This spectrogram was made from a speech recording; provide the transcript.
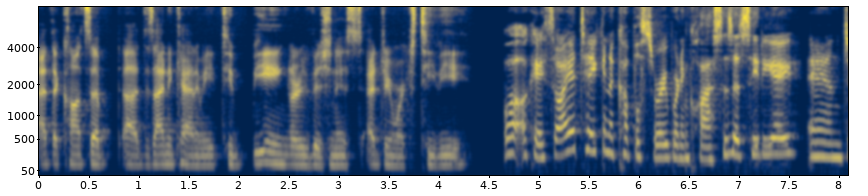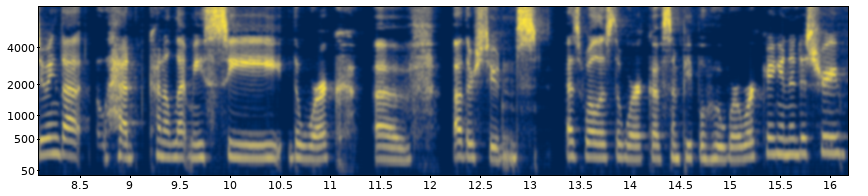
at the Concept uh, Design Academy to being a revisionist at DreamWorks TV? Well, okay, so I had taken a couple storyboarding classes at CDA, and doing that had kind of let me see the work of other students, as well as the work of some people who were working in industry.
